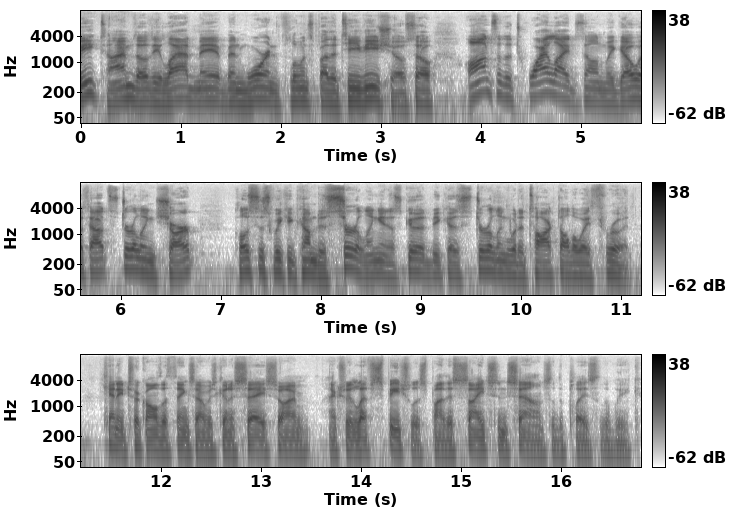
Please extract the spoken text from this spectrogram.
week time, though the lad may have been more influenced by the TV show. So on to the Twilight Zone we go without Sterling Sharpe. Closest we could come to Sterling, and it's good because Sterling would have talked all the way through it. Kenny took all the things I was going to say, so I'm actually left speechless by the sights and sounds of the plays of the week.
